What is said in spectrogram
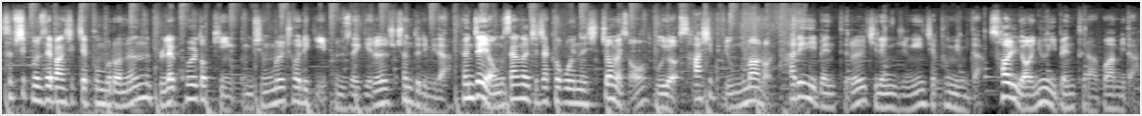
습식 분쇄 방식 제품으로는 블랙홀 더킹 음식물 처리기 분쇄기를 추천드립니다. 현재 영상을 제작 하고 있는 시점에서 무려 46만원 할인 이벤트를 진행 중인 제품입니다. 설 연휴 이벤트라고 합니다.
